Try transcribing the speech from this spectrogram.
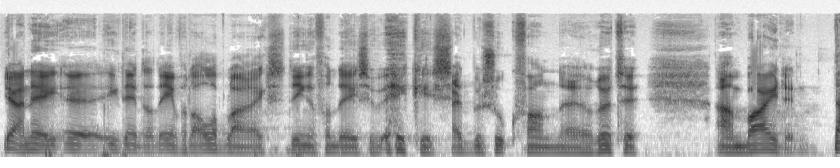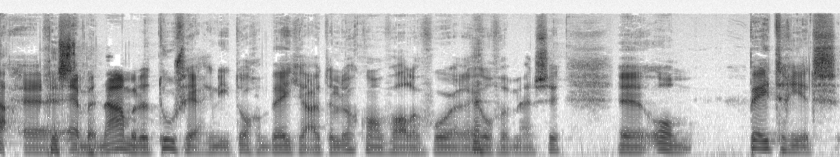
Ja, nee, uh, ik denk dat een van de allerbelangrijkste dingen van deze week is het bezoek van uh, Rutte aan Biden. Ja, uh, en met name de toezegging die toch een beetje uit de lucht kwam vallen voor heel veel mensen, om Patriots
